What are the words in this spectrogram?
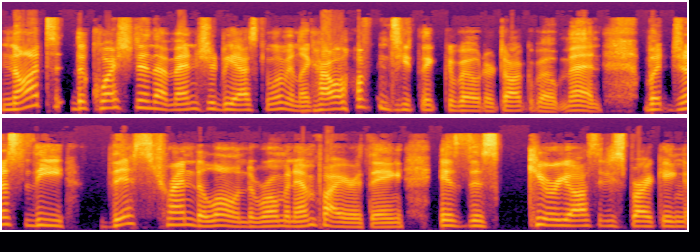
not the question that men should be asking women like how often do you think about or talk about men? But just the this trend alone the roman empire thing is this curiosity sparking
